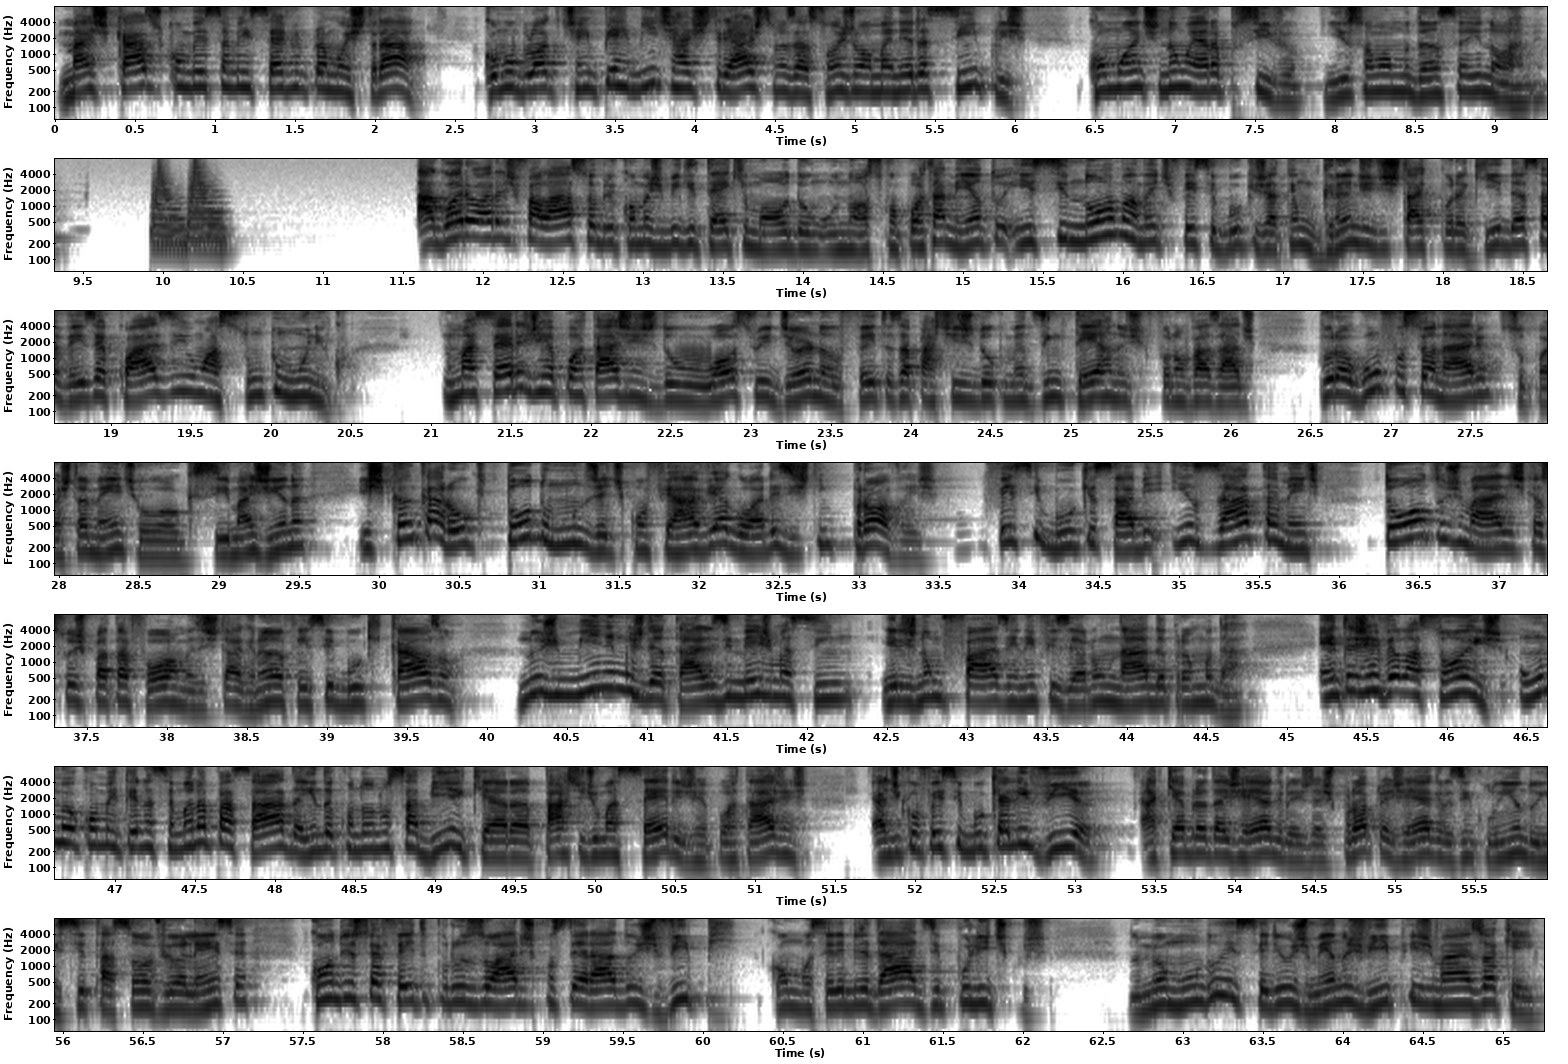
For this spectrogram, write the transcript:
Mas casos como esse também servem para mostrar como o blockchain permite rastrear as transações de uma maneira simples como antes não era possível. E isso é uma mudança enorme. Agora é hora de falar sobre como as Big Tech moldam o nosso comportamento e se normalmente o Facebook já tem um grande destaque por aqui, dessa vez é quase um assunto único. Uma série de reportagens do Wall Street Journal feitas a partir de documentos internos que foram vazados por algum funcionário, supostamente, ou ao que se imagina, escancarou que todo mundo já desconfiava e agora existem provas. O Facebook sabe exatamente todos os males que as suas plataformas, Instagram, Facebook, causam nos mínimos detalhes e mesmo assim eles não fazem nem fizeram nada para mudar. Entre as revelações, uma eu comentei na semana passada, ainda quando eu não sabia que era parte de uma série de reportagens, a de que o Facebook alivia a quebra das regras, das próprias regras, incluindo incitação à violência, quando isso é feito por usuários considerados VIP, como celebridades e políticos. No meu mundo, esses seriam os menos VIPs, mas ok.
